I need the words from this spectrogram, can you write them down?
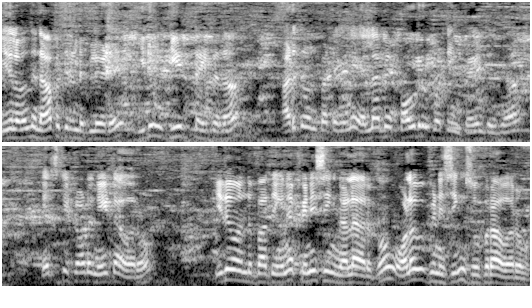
இதில் வந்து நாற்பத்தி ரெண்டு பிளேடு இதுவும் கீர் டைப்பு தான். அடுத்து வந்து பார்த்தீங்கன்னா எல்லாமே பவுடர் கோட்டிங் பெயிண்ட் தான். டெஸ்க் நீட்டாக வரும். இது வந்து பார்த்தீங்கன்னா ஃபினிஷிங் நல்லாயிருக்கும் உழவு ஃபினிஷிங் சூப்பராக வரும்.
